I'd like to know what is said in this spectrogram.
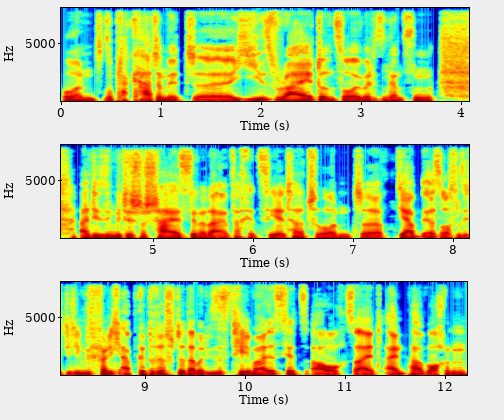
und so Plakate mit äh, He is right und so über diesen ganzen antisemitischen Scheiß, den er da einfach erzählt hat. Und äh, ja, er ist offensichtlich irgendwie völlig abgedriftet, aber dieses Thema ist jetzt auch seit ein paar Wochen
